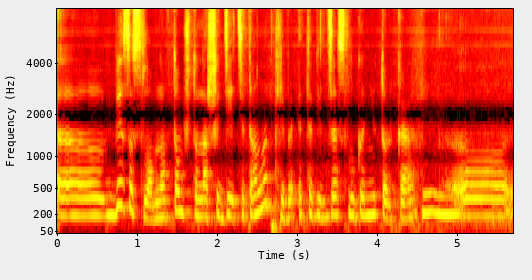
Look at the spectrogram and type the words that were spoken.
э, безусловно, в том, что наши дети талантливы, это ведь заслуга не только э,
